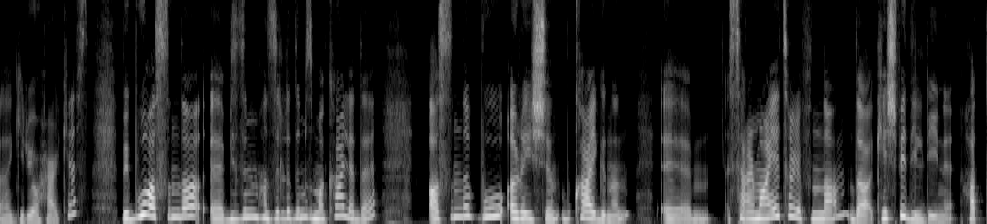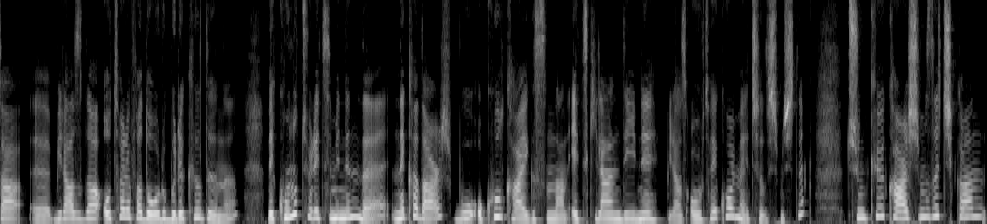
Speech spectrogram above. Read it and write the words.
e, giriyor herkes. Ve bu aslında e, bizim hazırladığımız makalede aslında bu arayışın bu kaygının e, sermaye tarafından da keşfedildiğini hatta e, biraz da o tarafa doğru bırakıldığını ve konut üretiminin de ne kadar bu okul kaygısından etkilendiğini biraz ortaya koymaya çalışmıştık. Çünkü karşımıza çıkan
